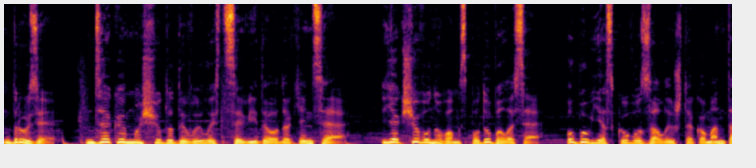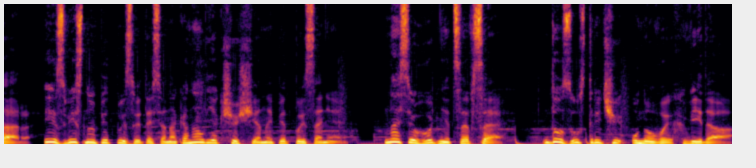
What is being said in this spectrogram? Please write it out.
Друзі, дякуємо, що додивились це відео до кінця. Якщо воно вам сподобалося, обов'язково залиште коментар. І, звісно, підписуйтеся на канал, якщо ще не підписані. На сьогодні це все. До зустрічі у нових відео.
